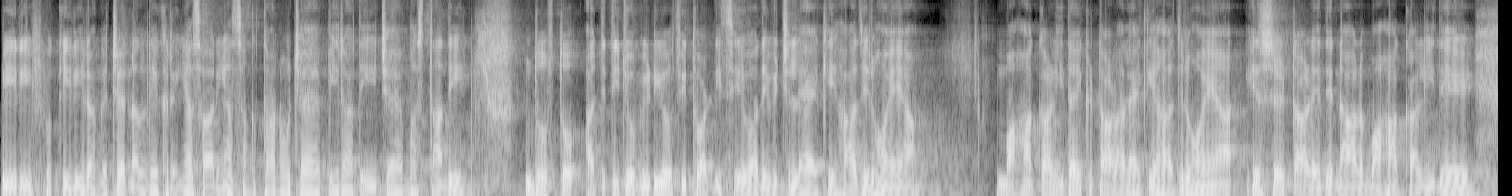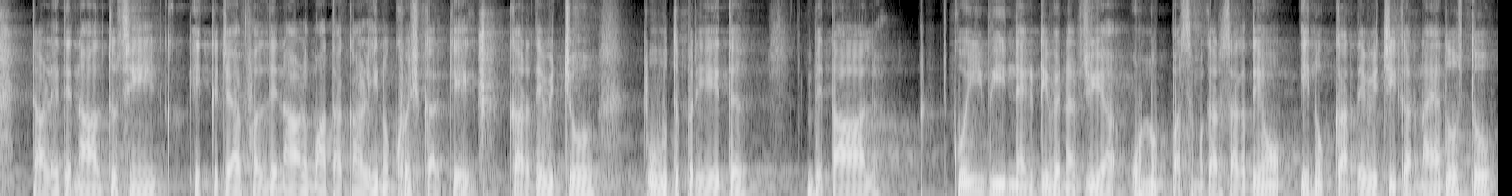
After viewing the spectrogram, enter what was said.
ਪੀਰੀ ਫਕੀਰੀ ਰੰਗ ਚੈਨਲ ਦੇਖ ਰਹੀਆਂ ਸਾਰੀਆਂ ਸੰਗਤਾਂ ਨੂੰ ਜੈ ਪੀਰਾਂ ਦੀ, ਜੈ ਮਸਤਾਂ ਦੀ। ਦੋਸਤੋ, ਅੱਜ ਦੀ ਜੋ ਵੀਡੀਓ ਅਸੀਂ ਤੁਹਾਡੀ ਸੇਵਾ ਦੇ ਵਿੱਚ ਲੈ ਕੇ ਹਾਜ਼ਰ ਹੋਏ ਆ ਮਹਾਕਾਲੀ ਦਾ ਇੱਕ ਢਾਲਾ ਲੈ ਕੇ ਹਾਜ਼ਰ ਹੋਏ ਆ ਇਸ ਢਾਲੇ ਦੇ ਨਾਲ, ਮਹਾਕਾਲੀ ਦੇ ਢਾਲੇ ਦੇ ਨਾਲ ਤੁਸੀਂ ਇੱਕ ਜੈਫਲ ਦੇ ਨਾਲ ਮਾਤਾ ਕਾਲੀ ਨੂੰ ਖੁਸ਼ ਕਰਕੇ ਘਰ ਦੇ ਵਿੱਚੋਂ ਭੂਤ ਪ੍ਰੇਤ ਬੇਤਾਲ ਕੋਈ ਵੀ ਨੈਗੇਟਿਵ એનર્ਜੀ ਆ, ਉਹਨੂੰ ਪਸਮ ਕਰ ਸਕਦੇ ਹੋ। ਇਹਨੂੰ ਘਰ ਦੇ ਵਿੱਚ ਹੀ ਕਰਨਾ ਆ ਦੋਸਤੋ।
